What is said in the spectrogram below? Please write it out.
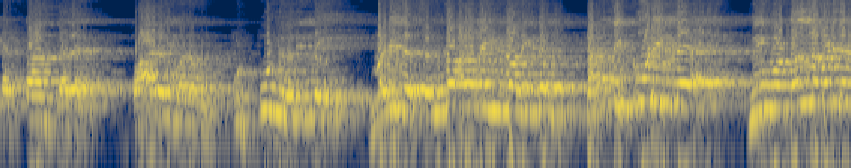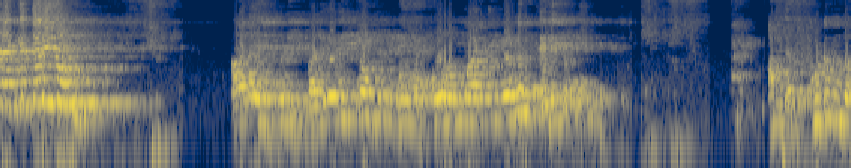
கட்டான் தர பாலைவனம் புட்பூண்டுகள் இல்லை. மனித செஞ்சாரணை இல்லாத இடம் தண்ணி கூட இல்லை. நீங்கள் ஒரு நல்ல மனிதன் எனக்கு தெரியும் ஆனா பதிலளிக்கும் நீங்க போக மாட்டீங்கன்னு தெரியும். அந்த குடும்ப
